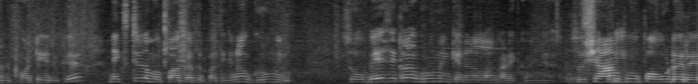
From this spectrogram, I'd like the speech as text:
ஒன் ஃபார்ட்டி இருக்குது நெக்ஸ்ட்டு நம்ம பார்க்கறது பார்த்தீங்கன்னா க்ரூமிங் ஸோ பேசிக்கலாக க்ரூமிங்க்கு என்னென்னலாம் கிடைக்குங்க? ஸோ ஷாம்பு பவுடரு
